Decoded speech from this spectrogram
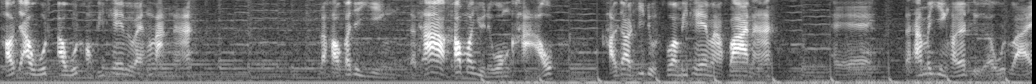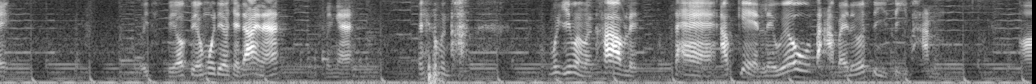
เขาจะเอาอาวุธอาวุธของพิเทศไปไว้ข้างหลังนะ แล้วเขาก็จะยิง แต่ถ้าเข้ามาอยู่ในวงขาว เขาจะเอาที่ดูดฟ่วมพิเทศมาฟาดนะโอเคแต่ถ้าไม่ยิงเขาจะถืออาวุธไว้ เฮ้ยเฟี้ยวเฟี้ยวโมเดลใช้ได้นะ เป็นไงเฮ้ยมันเมื่อกี้เหมือนมันคาบเลย แต่ อัปเกรดเลเวล3ไปเลเวล4 4,000อ่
